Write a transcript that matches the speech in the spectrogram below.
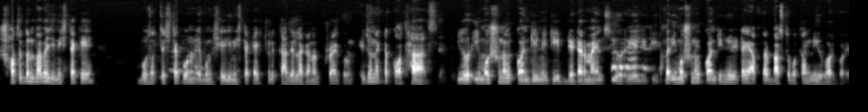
সচেতনভাবে জিনিসটাকে বোঝার চেষ্টা করুন এবং সেই জিনিসটাকে অ্যাকচুয়ালি কাজে লাগানোর ট্রাই করুন। এই জন্য একটা কথা আছে your emotional continuity determines your reality আপনার ইমোশনাল কন্টিনিউটিটাই আপনার বাস্তবতা নির্ভর করে।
